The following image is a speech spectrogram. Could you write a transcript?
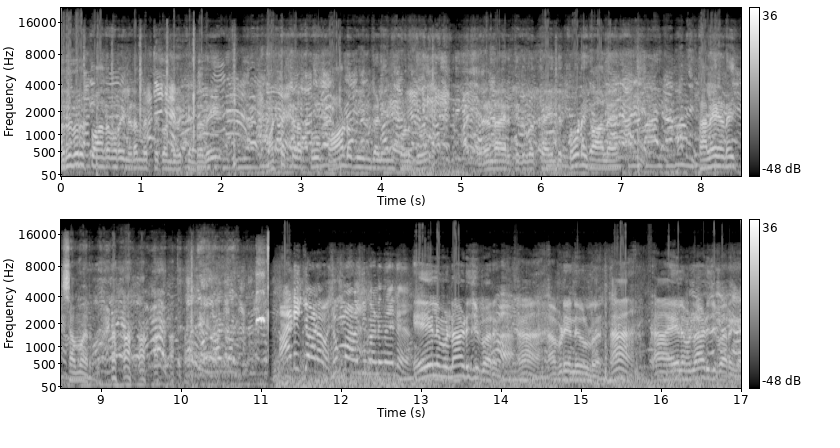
விறுவிறுப்பான முறையில் இடம்பெற்றுக் கொண்டிருக்கின்றது மட்டக்களப்பு பாடு மீன்களின் பொழுது. இரண்டாயிரத்தி இருபத்தி ஐந்து கோடைகால தலையணை சமர் அடிக்கணும் சும்மா அடிச்சுக்கொண்டு ஏழு மணி அடிச்சு பாருங்க. ஆ. அப்படின்னு சொல்றேன்? ஆ ஆ ஏழு மணி அடிச்சு பாருங்க.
